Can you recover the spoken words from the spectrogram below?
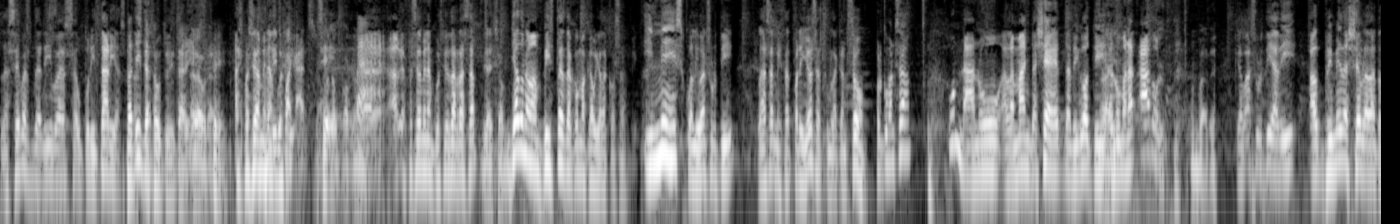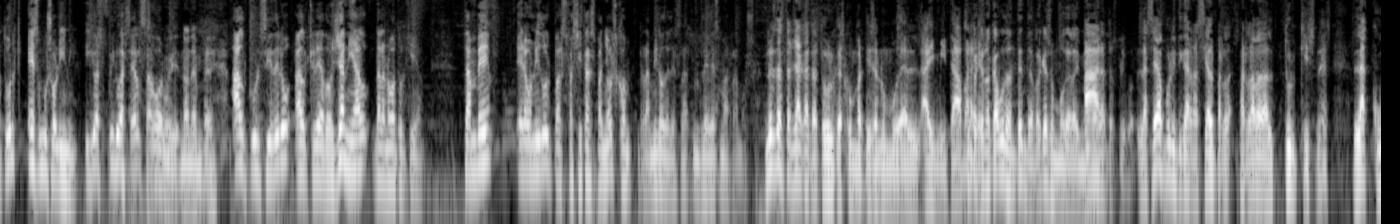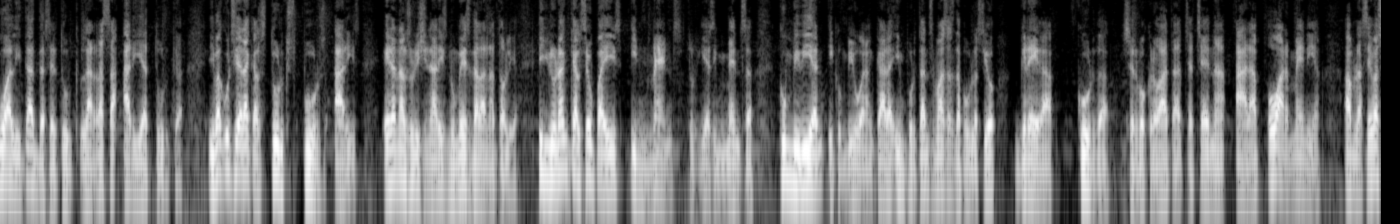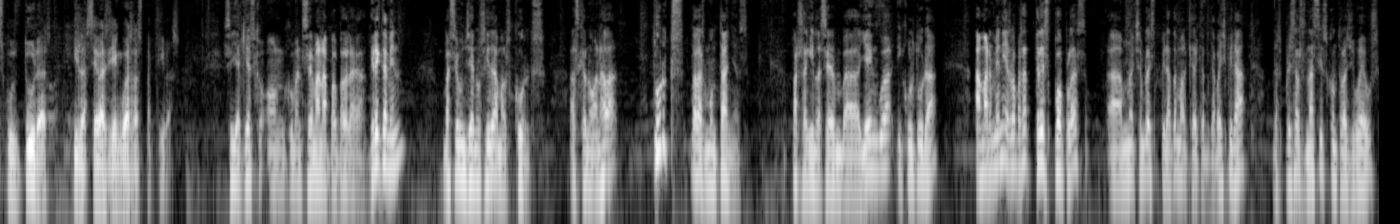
les seves derives autoritàries... Petites autoritàries. A veure. Sí. Especialment en, Petits qüestió, pecats. No, Sí. Tampoc, no. eh, especialment en qüestions de raça, Ja ja donaven pistes de com acauria la cosa. I més quan li van sortir les amistats perilloses, com la cançó. Per començar, un nano alemany baixet, de bigoti, Ai. anomenat Adolf, Vale. que va sortir a dir el primer deixeble d'Ataturk és Mussolini i jo aspiro a ser el segon. Ui, no anem bé. El considero el creador genial de la nova Turquia. També era un ídol pels feixistes espanyols com Ramiro de Les- Ledesma Ramos. No és d'estranyar que Ataturk es convertís en un model a imitar. Sí, per perquè aquest- no acabo d'entendre per què és un model a imitar. Ara t'ho explico. La seva política racial parla parlava del turkishness, la qualitat de ser turc, la raça ària turca. I va considerar que els turcs purs, aris, eren els originaris només de l'Anatòlia, ignorant que el seu país, immens, Turquia és immensa, convivien, i conviuen encara, importants masses de població grega, kurda, serbocroata, txetxena, àrab o armènia, amb les seves cultures i les seves llengües respectives. Sí, aquí és on comencem a anar pel pedregar. Directament va ser un genocida amb els kurds, els que no anava turcs de les muntanyes, perseguint la seva llengua i cultura. Amb Armènia es va passar tres pobles, amb un exemple inspirat amb el que, que, que va inspirar després els nazis contra els jueus,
